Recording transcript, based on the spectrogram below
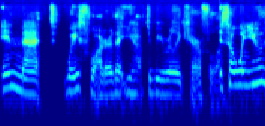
in that wastewater that you have to be really careful of. So when you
